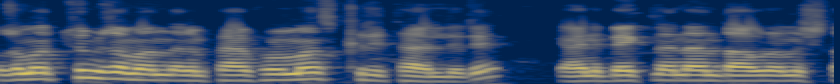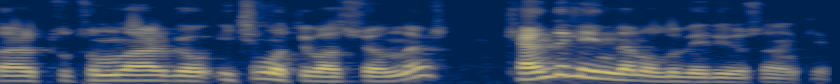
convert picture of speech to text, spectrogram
o zaman tüm zamanların performans kriterleri yani beklenen davranışlar, tutumlar ve o iç motivasyonlar kendiliğinden oluveriyor sanki.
